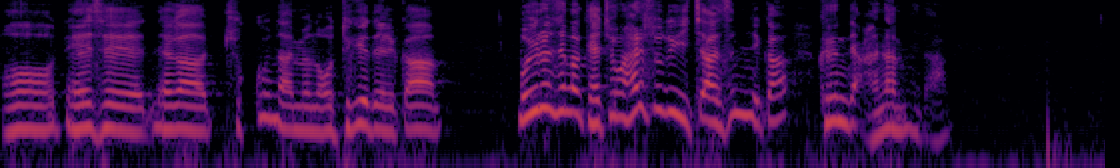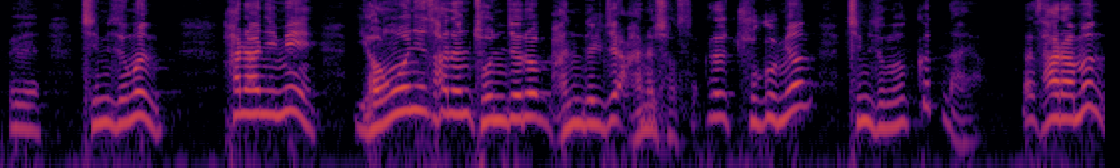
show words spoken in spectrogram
어, 내세 내가 죽고 나면 어떻게 될까? 뭐 이런 생각 대충 할 수도 있지 않습니까? 그런데 안 합니다. 왜? 짐승은 하나님이 영원히 사는 존재로 만들지 않으셨어. 그래서 죽으면 짐승은 끝나요. 그러니까 사람은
